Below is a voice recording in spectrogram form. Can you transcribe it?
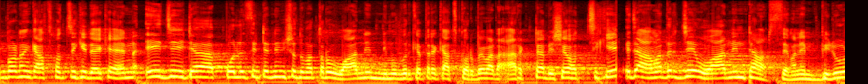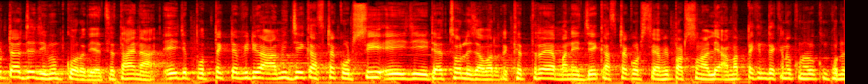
ইম্পর্টেন্ট কাজ হচ্ছে কি দেখেন, এই যে এটা পলিসি ট্রেনিং শুধুমাত্র ওয়ার্নিং রিমুভের ক্ষেত্রে কাজ করবে বাট আরেকটা বিষয় হচ্ছে কি, এই যে আমাদের যে ওয়ার্নিংটা আসছে মানে ভিডিওটা যে রিমুভ করে দিয়েছে, তাই না? এই যে প্রত্যেকটা ভিডিও আমি যে কাজটা করছি, এই যে এটা চলে যাওয়ার ক্ষেত্রে মানে যে কাজটা করছি আমি পার্সোনালি আমারটা কিন্তু এখানে কোনো রকম কোনো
